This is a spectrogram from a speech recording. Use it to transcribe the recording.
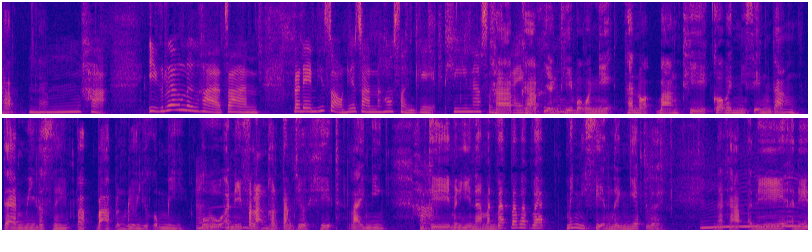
ครับอืครับมค่ะ อีกเรื่องหนึ่งค่ะอาจารย์ประเด็นที่สองที่อาจารย์ตั้งข้อสังเกตที่น่าสนคใจรับครับก็คือย่างที่บอกว่าอย่างนี้ท่านบอกบางทีก็ไม่มีเสียงดัง แต่มีลักษณะปราบปราบๆเรืองๆอยู่ก็มีโอ้อันนี้ฝรั่งเขาตั้งชื่อ heat lightning ค่ะบางทีมันอย่างนี้นะมันแวบแวบแวบแวบไม่มีเสียงเลยเงียบเลยนะครับอันนี้อันนี้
